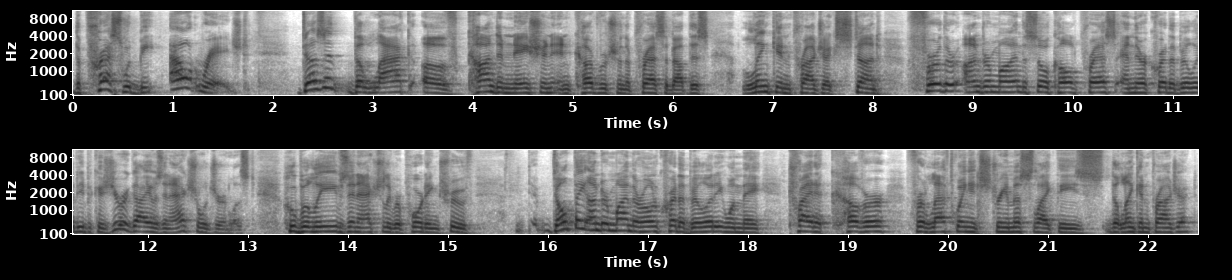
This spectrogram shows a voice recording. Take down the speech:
the press would be outraged. Doesn't the lack of condemnation and coverage from the press about this Lincoln Project stunt further undermine the so called press and their credibility? Because you're a guy who's an actual journalist who believes in actually reporting truth don't they undermine their own credibility when they try to cover for left-wing extremists like these the Lincoln Project?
